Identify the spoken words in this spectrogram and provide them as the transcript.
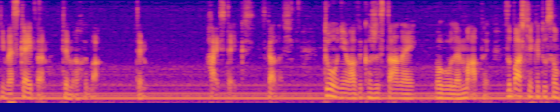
Team Escape'em, tym chyba, tym High Stakes, zgadza się. Tu nie ma wykorzystanej w ogóle mapy. Zobaczcie, jakie tu są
